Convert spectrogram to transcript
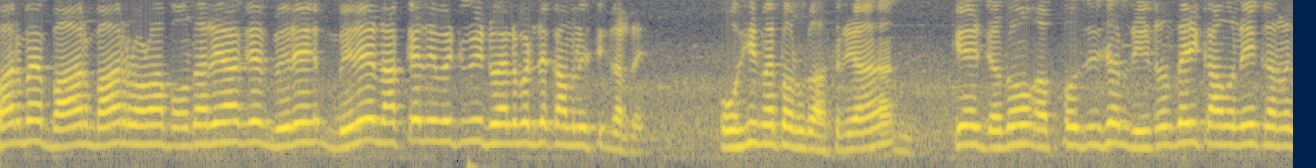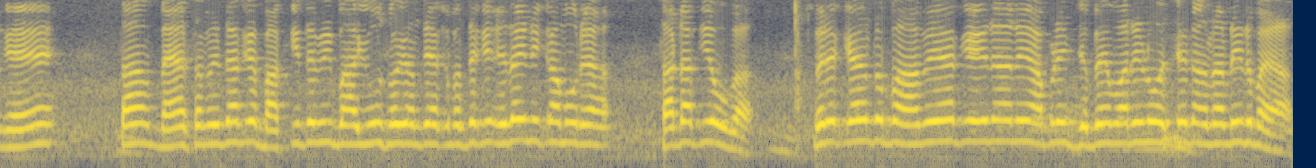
ਪਰ ਮੈਂ ਬਾਰ-ਬਾਰ ਰੌਲਾ ਪਾਉਂਦਾ ਰਿਹਾ ਕਿ ਮੇਰੇ ਮੇਰੇ ਇਲਾਕੇ ਦੇ ਵਿੱਚ ਵੀ ਡਿਵੈਲਪਮੈਂਟ ਦੇ ਕੰਮ ਨਹੀਂ ਸੀ ਕਰਦੇ। ਉਹੀ ਮੈਂ ਤੁਹਾਨੂੰ ਦੱਸ ਰਿਹਾ ਕਿ ਜਦੋਂ ਆਪੋਜੀਸ਼ਨ ਲੀਡਰ ਦਾ ਹੀ ਕੰਮ ਨਹੀਂ ਕਰਨਗੇ, ਤਾਂ ਮੈਂ ਸਮਝਦਾ ਕਿ ਬਾਕੀ ਤੇ ਵੀ ਮਾਯੂਸ ਹੋ ਜਾਂਦੇ ਆ ਕਿ ਬੰਦੇ ਕਿ ਇਹਦਾ ਹੀ ਨਹੀਂ ਕੰਮ ਹੋ ਰਿਹਾ। ਸਾਡਾ ਕੀ ਹੋਊਗਾ? ਮੇਰੇ ਕਹਿਣ ਤੋਂ ਭਾਵ ਇਹ ਹੈ ਕਿ ਇਹਨਾਂ ਨੇ ਆਪਣੀ ਜ਼ਿੰਮੇਵਾਰੀ ਨੂੰ ਅੱਛੇ ਢੰਗ ਨਾਲ ਨਹੀਂ ਨਿਭਾਇਆ।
